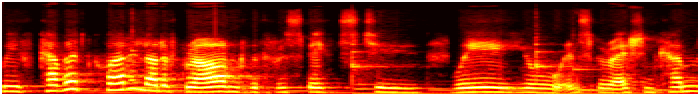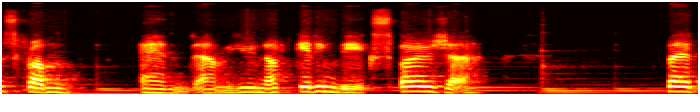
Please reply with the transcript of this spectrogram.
We've covered quite a lot of ground with respect to where your inspiration comes from and um, you're not getting the exposure. But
